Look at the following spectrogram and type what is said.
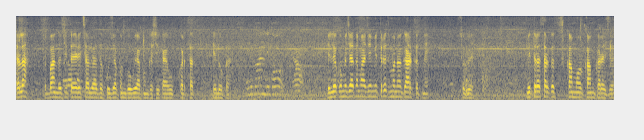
चला तर बांधाची तयारी चालू आहे. आता पूजा पण बघूया आपण कशी काय उप करतात हे लोक. हे लोक म्हणजे आता माझे मित्रच म्हणा हरकत नाही. सगळे. मित्रासारखंच कामावर काम करायचं.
